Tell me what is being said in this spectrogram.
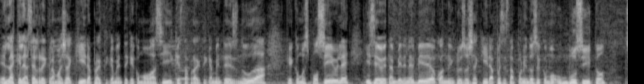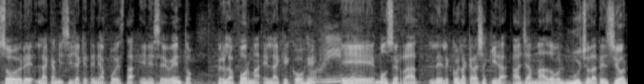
es la que le hace el reclamo a Shakira prácticamente que cómo va así, que está prácticamente desnuda, que cómo es posible. Y se ve también en el video cuando incluso Shakira pues está poniéndose como un busito sobre la camisilla que tenía puesta en ese evento. Pero la forma en la que coge eh, Montserrat le, le coge la cara a Shakira ha llamado mucho la atención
